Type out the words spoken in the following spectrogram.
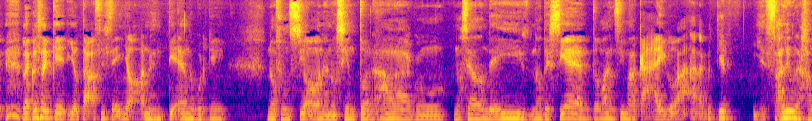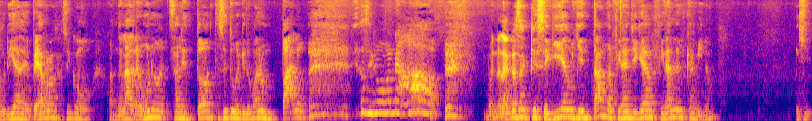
la cosa es que yo estaba así, señor, no entiendo por qué no funciona, no siento nada, como no sé a dónde ir, no te siento, más encima caigo, ah, la cuestión. Y sale una jauría de perros, así como cuando ladra uno, salen todos, entonces tuve que tomar un palo. Y así como, no. Bueno, la cosa es que seguía ahuyentando, al final llegué al final del camino. Y,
